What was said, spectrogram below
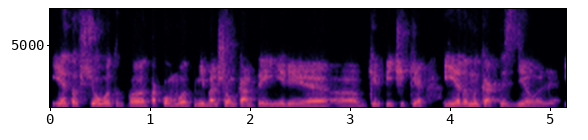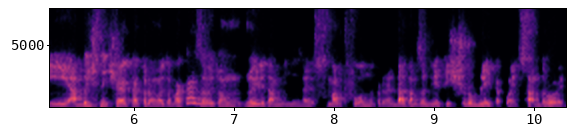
и это все вот в таком вот небольшом контейнере, э, кирпичике, и это мы как-то сделали. И обычный человек, которому это показывают, он, ну или там, не знаю, смартфон, например, да, там за 2000 рублей какой-нибудь с Android,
